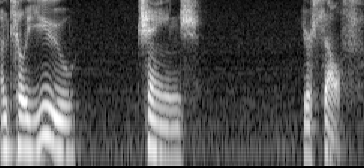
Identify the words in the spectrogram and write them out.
until you change yourself,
